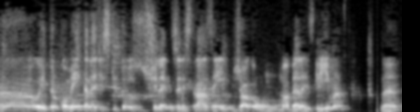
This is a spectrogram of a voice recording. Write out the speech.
Ah, o Heitor comenta, né? Diz que todos os chilenos, eles trazem, jogam uma bela esgrima, né?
